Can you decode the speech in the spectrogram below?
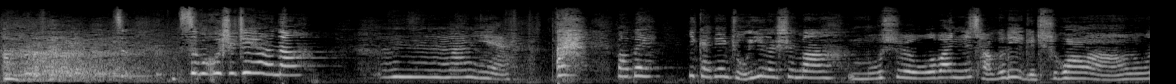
是这样呢？嗯，妈咪，哎，宝贝，你改变主意了是吗？不是，我把你的巧克力给吃光了，我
